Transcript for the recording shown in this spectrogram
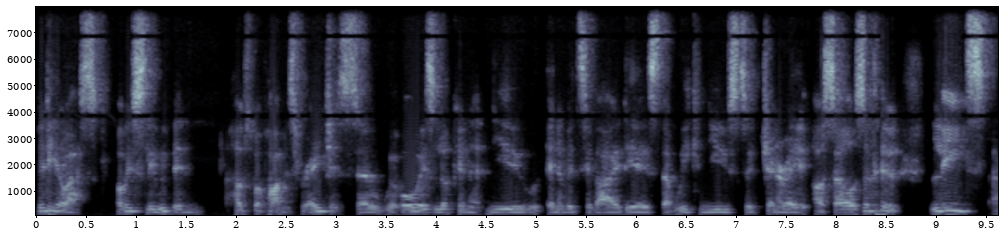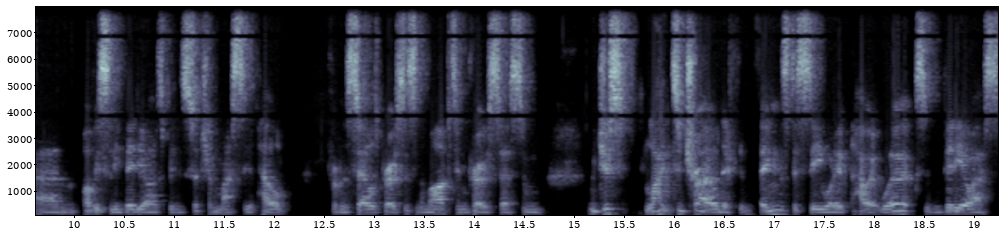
VideoAsk. Obviously, we've been HubSpot partners for ages, so we're always looking at new, innovative ideas that we can use to generate ourselves the leads. Um, obviously, video has been such a massive help from the sales process and the marketing process, and we just like to try out different things to see what it, how it works. And VideoAsk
